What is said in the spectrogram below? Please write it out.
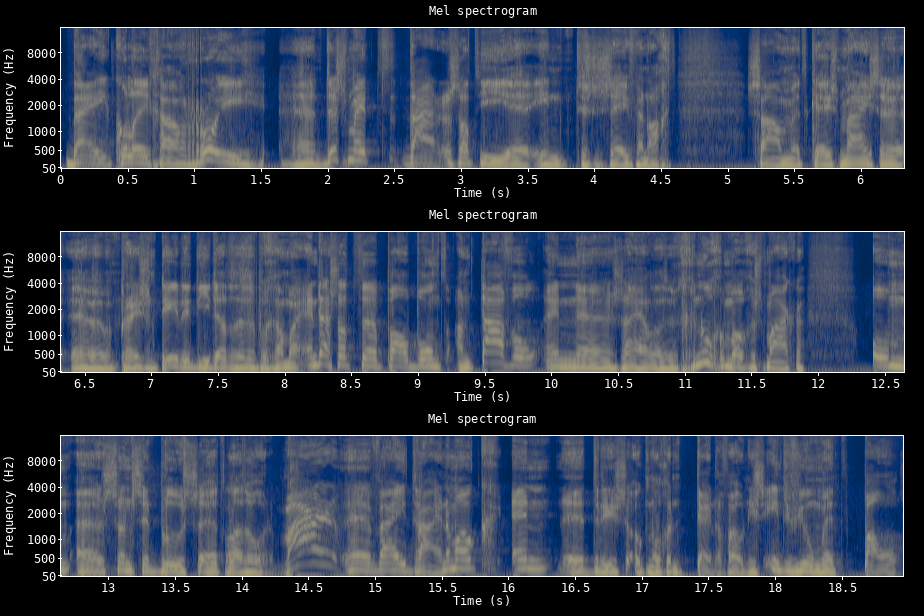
bij collega Roy Desmet. Daar zat hij in tussen 7 en 8 samen met Kees Meijzen eh, presenteerde die dat het programma. En daar zat eh, Paul Bond aan tafel. En eh, zij hadden genoegen mogen smaken om eh, Sunset Blues eh, te laten horen. Maar eh, wij draaien hem ook. En eh, er is ook nog een telefonisch interview met Paul.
